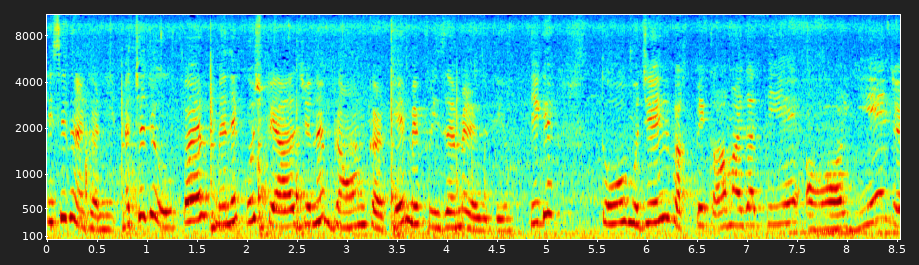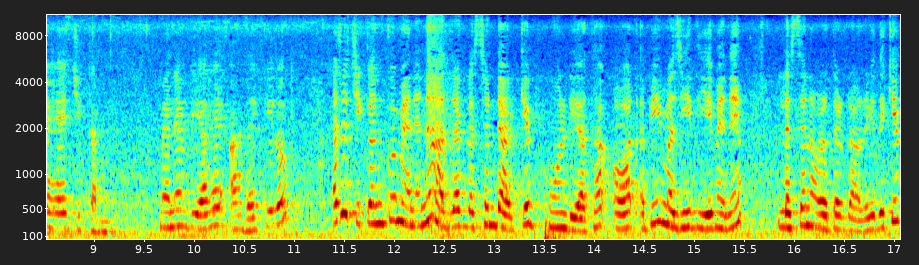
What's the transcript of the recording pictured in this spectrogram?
इसी तरह करनी है। अच्छा जो ऊपर मैंने कुछ प्याज जो है ब्राउन करके मैं फ्रीज़र में रख देती हूँ, ठीक है? तो मुझे वक्त पे काम आ जाती है और ये जो है चिकन मैंने दिया है आधा किलो। अच्छा चिकन को मैंने ना अदरक, लहसन डाल के भून लिया था और अभी मज़ीद ये मैंने लहसन और अदरक डाल रही है। देखिए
